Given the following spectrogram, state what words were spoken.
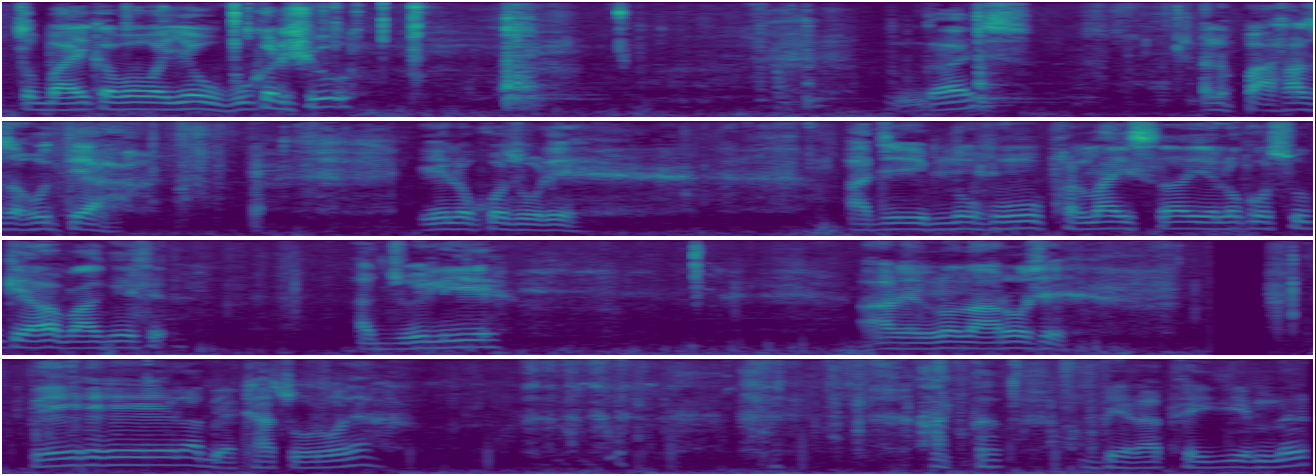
આજ તો બાઇક હવે અહીંયા ઊભું કરશું. ગાઈસ અને પાછા જવું ત્યાં. એ લોકો જોડે. આજે એમનું હું ફરમાઈશ, એ લોકો શું કહેવા માગે છે? આ જોઈ લઈએ. આ રેલનો નારો છે. પેલા બેઠા ચોરો આ તો ભેરા થઈ ગઈ એમને.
